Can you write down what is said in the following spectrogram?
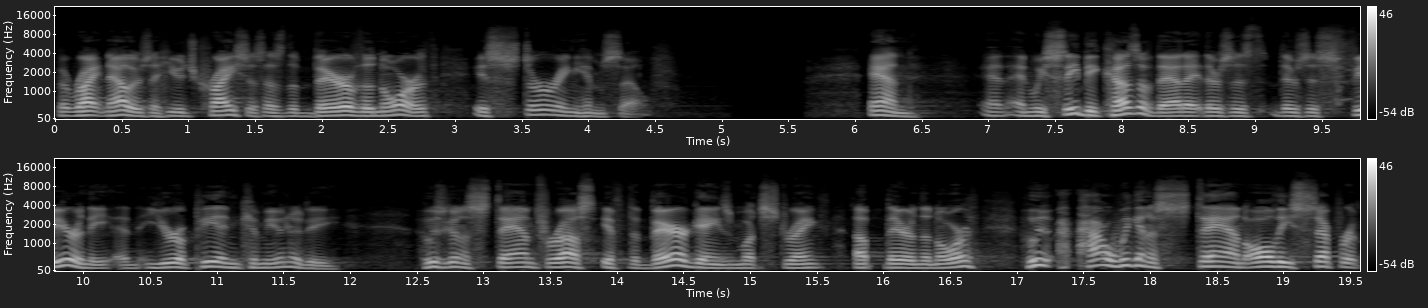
But right now, there's a huge crisis as the bear of the north is stirring himself. And and, and we see because of that, eh, there's this, there's this fear in the, in the European community Who's going to stand for us if the bear gains much strength up there in the north? Who, how are we going to stand all these separate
